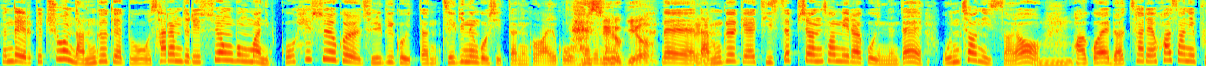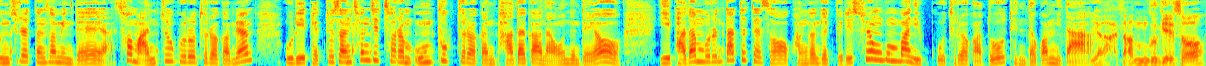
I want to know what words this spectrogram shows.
근데 이렇게 추운 남극에도 사람들이 수영복만 입고 해수욕을 즐기고 있다, 즐기는 곳이 있다는 거 알고 계시나요? 해수욕이요? 네, 남극에 디셉션 섬이라고 있는데 온천이 있어요. 음. 과거에 몇 차례 화산이 분출했던 섬인데 섬 안쪽으로 들어가면 우리 백두산 천지처럼 움푹 들어간 바다가 나오는데요. 이 바닷물은 따뜻해서 관광객들이 수영복만 입고 들어가도 된다고 합니다. 야, 남극에서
